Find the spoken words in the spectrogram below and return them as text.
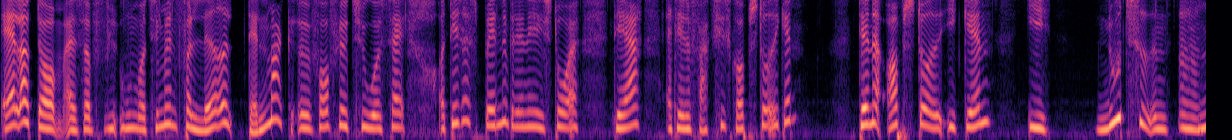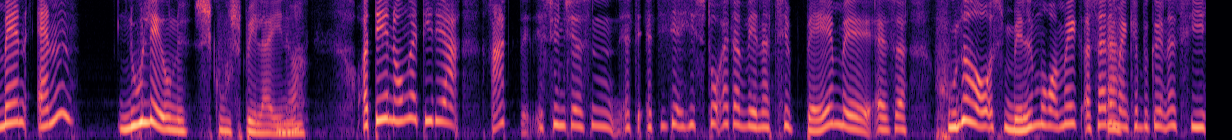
alderdom. Altså, hun må simpelthen forlade Danmark øh, for at flytte til USA. Og det, der er spændende ved den her historie, det er, at den er faktisk opstået igen. Den er opstået igen i nutiden mm. med en anden nulevende skuespillerinde. Ja. Og det er nogle af de der ret, synes jeg, sådan, at, at de der historier, der vender tilbage med altså 100 års mellemrum, ikke? Og så er det, ja. man kan begynde at sige,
